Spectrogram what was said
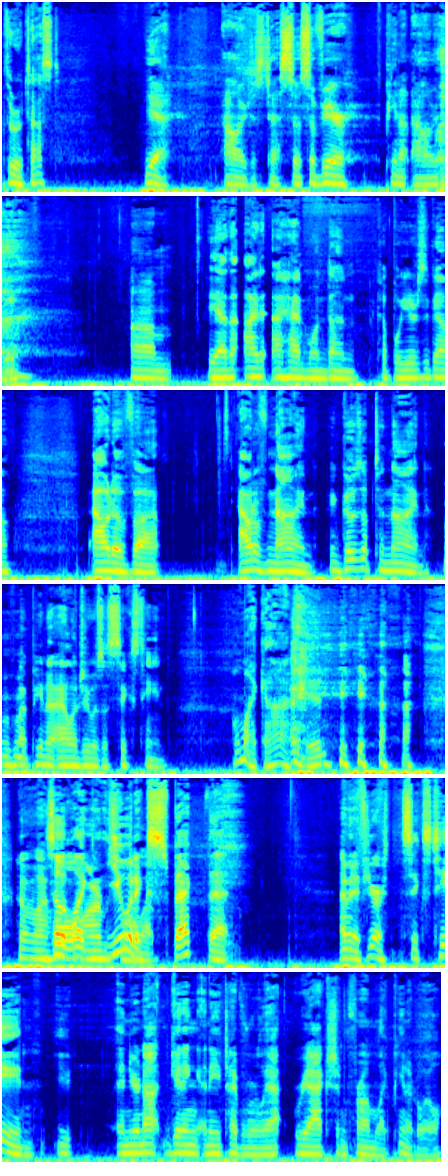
through a test? Yeah. Allergist test. So severe peanut allergy. um Yeah, that, I I had one done a couple years ago. Out of uh, out of nine, it goes up to 9 Mm-hmm. My peanut allergy was a sixteen. oh my gosh, dude. yeah. My so like you would up. expect that I mean if you're 16 you and you're not getting any type of rea- reaction from like peanut oil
